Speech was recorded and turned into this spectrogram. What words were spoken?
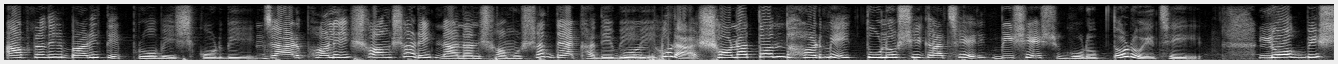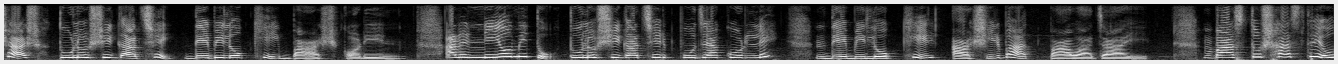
আপনাদের বাড়িতে প্রবেশ করবে, যার ফলে সংসারে নানান সমস্যা দেখা দেবে। বন্ধুরা, সনাতন ধর্মে তুলসী গাছের বিশেষ গুরুত্ব রয়েছে। লোক বিশ্বাস তুলসী গাছে দেবী লক্ষ্মী বাস করেন। আর নিয়মিত তুলসী গাছের পূজা করলে দেবী লক্ষ্মীর আশীর্বাদ পাওয়া যায়। বাস্তুশাস্ত্রেও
